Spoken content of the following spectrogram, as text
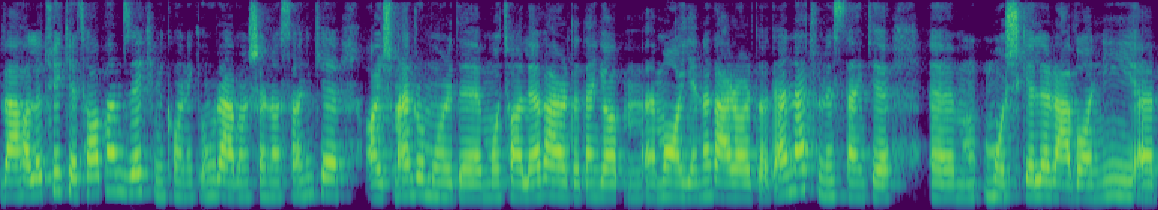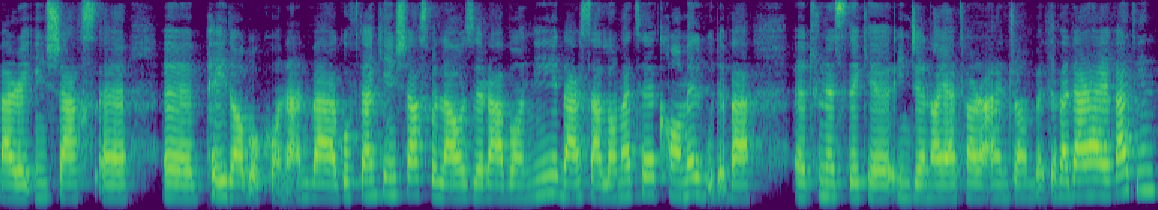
و حالا توی کتاب هم ذکر می‌کنه که اون روانشناسانی که آیشمن رو مورد مطالعه قرار دادن یا معاینه قرار دادن نتونستن که مشکل روانی برای این شخص پیدا بکنن و گفتن که این شخص به لحاظ روانی در سلامت کامل بوده و تونسته که این جنایت ها رو انجام بده. و در حقیقت این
